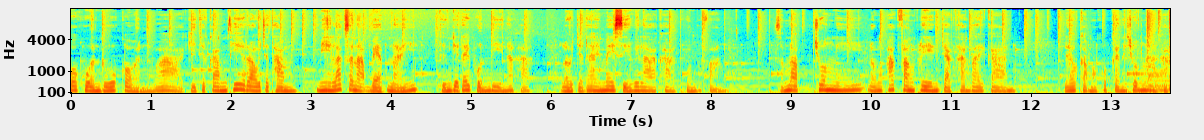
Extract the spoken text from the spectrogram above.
ก็ควรรู้ก่อนว่ากิจกรรมที่เราจะทำมีลักษณะแบบไหนถึงจะได้ผลดีนะคะ เราจะได้ไม่เสียเวลาค่ะคุณผู้ฟังสำหรับช่วงนี้เรามาพักฟังเพลงจากทางรายการ แล้วกลับมาพบกันในช่วงหน้าค่ะ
